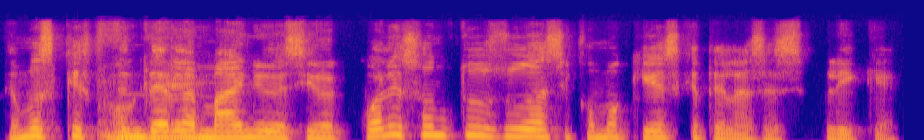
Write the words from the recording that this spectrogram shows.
Tenemos que extender okay. la mano y decir, ¿cuáles son tus dudas y cómo quieres que te las explique?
